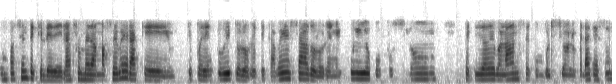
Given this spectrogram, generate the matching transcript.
un paciente que le dé la enfermedad más severa, que, puede incluir dolor de cabeza, dolor en el cuello, confusión, pérdida de balance, convulsiones, ¿verdad? Que eso es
